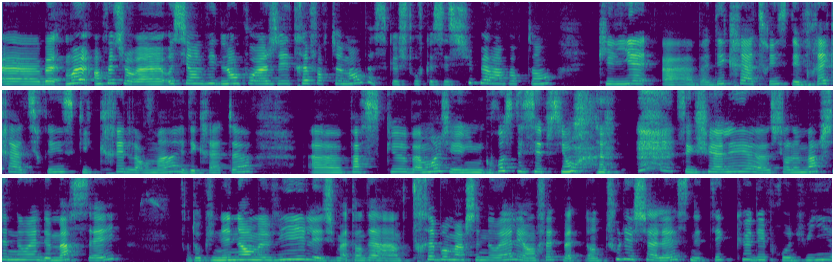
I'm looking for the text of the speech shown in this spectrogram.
euh, bah, moi, en fait, j'aurais aussi envie de l'encourager très fortement parce que je trouve que c'est super important qu'il y ait bah, des créatrices, des vraies créatrices qui créent de leurs mains et des créateurs euh, parce que bah, moi j'ai eu une grosse déception. c'est que je suis allée euh, sur le marché de Noël de Marseille, donc une énorme ville, et je m'attendais à un très beau marché de Noël. Et en fait, dans tous les chalets, ce n'était que des produits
